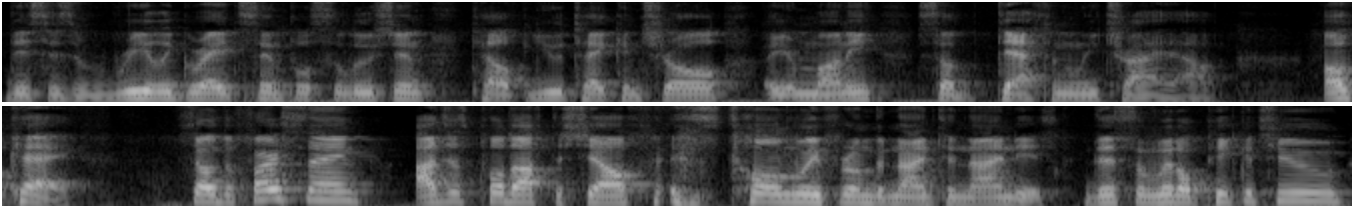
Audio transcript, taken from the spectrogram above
This is a really great simple solution to help you take control of your money, so definitely try it out. Okay, so the first thing I just pulled off the shelf is totally from the 1990s. This little Pikachu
